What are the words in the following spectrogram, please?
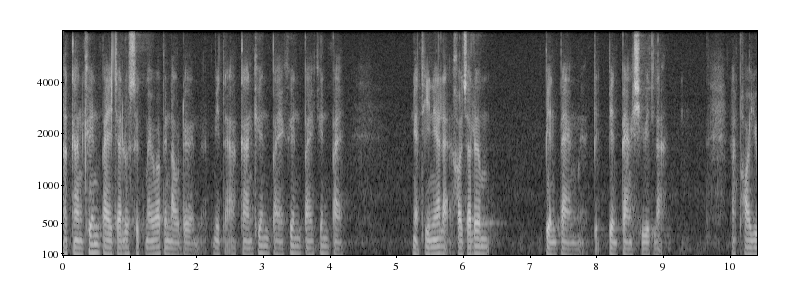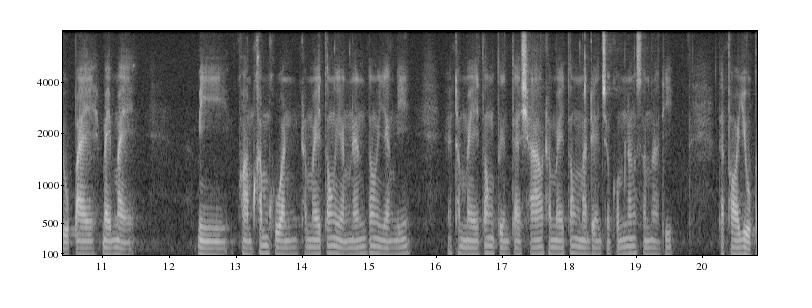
อาการเคลื่อนไปจะรู้สึกไหมว่าเป็นเราเดิน มีแต่อาการเคลื่อนไปเคลื่อนไปเคลื่อนไปเนี่ยทีนี้แหละเขาจะเริ่มเปลี่ยนแปลงเปลี่ยนแปลงชีวิตละนะพออยู่ไปใหม่ ๆ มีความข้าควรทำไมต้องอย่างนั้นต้องอย่างนี้ ทำไมต้องตื่นแต่เช้าทำไมต้องมาเดินจงกรมนั่งสมาธิ แต่พออยู่ไป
